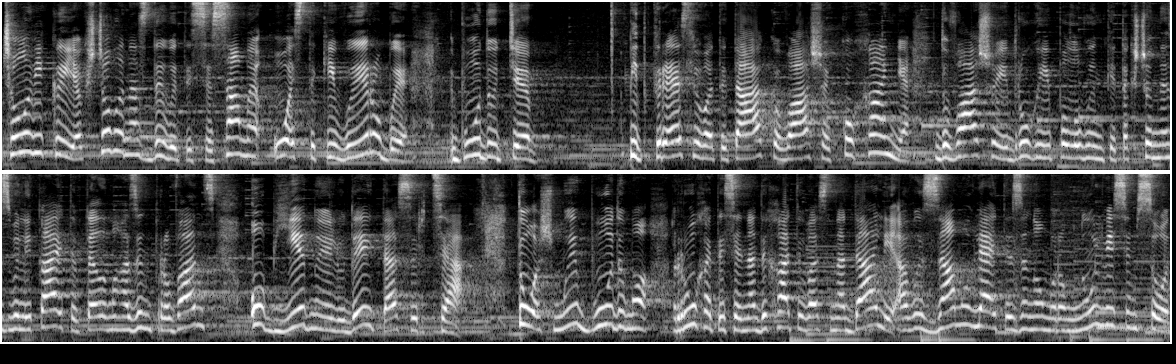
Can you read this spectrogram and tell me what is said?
Чоловіки, якщо ви нас дивитеся, саме ось такі вироби будуть. Підкреслювати так ваше кохання до вашої другої половинки. Так що не зволікайте, в телемагазин Прованс об'єднує людей та серця. Тож ми будемо рухатися надихати вас надалі. А ви замовляйте за номером 0800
